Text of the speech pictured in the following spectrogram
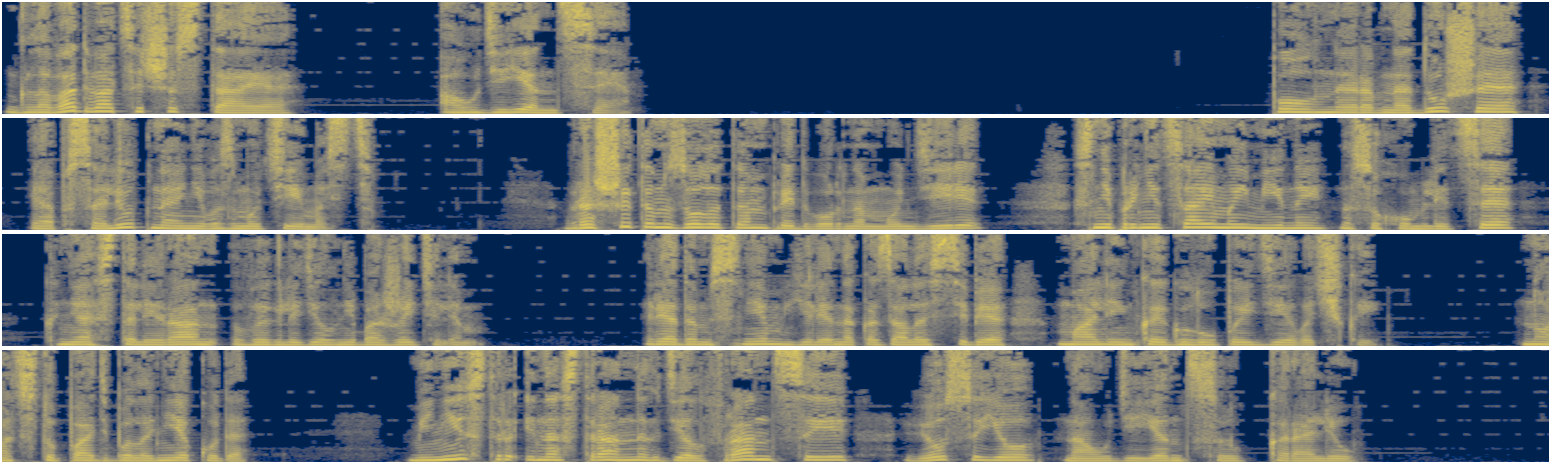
Глава 26. Аудиенция. Полное равнодушие и абсолютная невозмутимость. В расшитом золотом придворном мундире, с непроницаемой миной на сухом лице, князь Толеран выглядел небожителем. Рядом с ним Елена казалась себе маленькой глупой девочкой. Но отступать было некуда — министр иностранных дел Франции вез ее на аудиенцию к королю.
